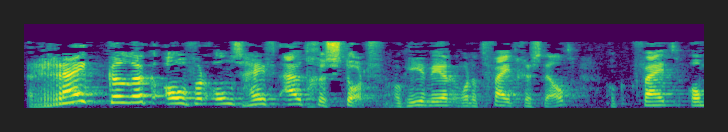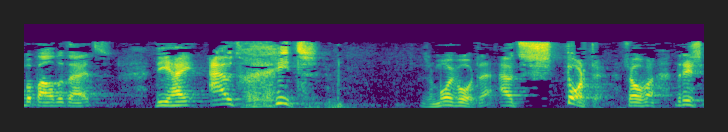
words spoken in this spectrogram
rijkelijk over ons heeft uitgestort. Ook hier weer wordt het feit gesteld. Ook feit, onbepaalde tijd. Die hij uitgiet. Dat is een mooi woord, hè? Uitstorten. Zo van, er is,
